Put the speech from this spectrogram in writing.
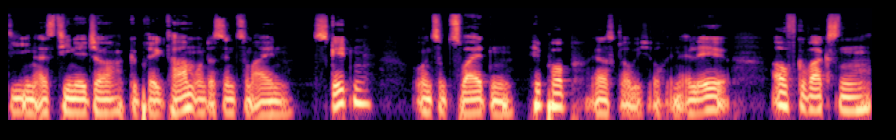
die ihn als Teenager geprägt haben. Und das sind zum einen Skaten und zum zweiten Hip-Hop. Er ist, glaube ich, auch in LA aufgewachsen,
